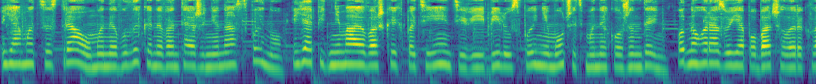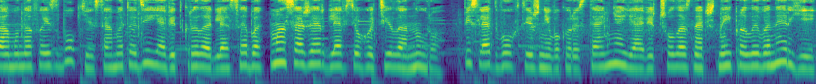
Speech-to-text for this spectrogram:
Я медсестра, у мене велике навантаження на спину. Я піднімаю важких пацієнтів, і біль у спині мучить мене кожен день. Одного разу я побачила рекламу на Фейсбуці. Саме тоді я відкрила для себе масажер для всього тіла Нуро. Після двох тижнів використання я відчула значний прилив енергії,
